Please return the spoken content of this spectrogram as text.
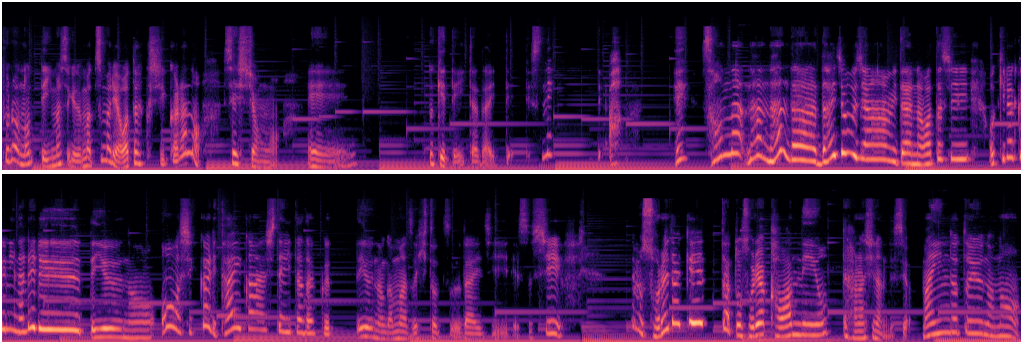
プロのって言いましたけど、まあ、つまりは私からのセッションを、えー、受けていただいてですね。であえそんなななんだ大丈夫じゃんみたいな私お気楽になれるっていうのをしっかり体感していただくっていうのがまず一つ大事ですしでもそれだけだとそりゃ変わんねえよって話なんですよ。マインドというのの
